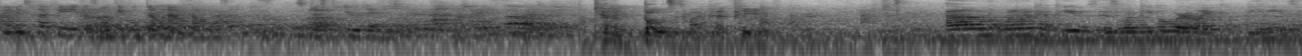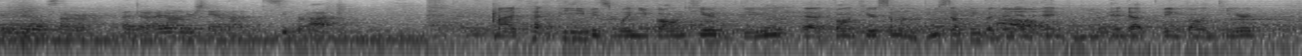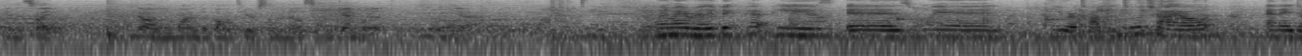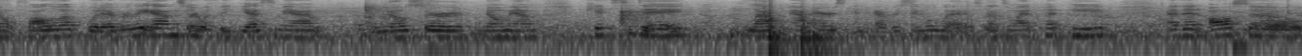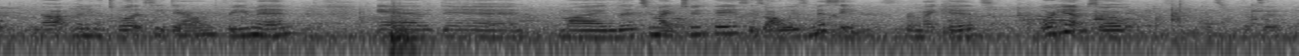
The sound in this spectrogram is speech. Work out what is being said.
biggest pet peeve is when people don't have common sense. It's just irritating to me. Kevin Boats is my pet peeve. Um, one of my pet peeves is when people wear like beanies in the middle of summer. I don't, I don't understand that. It's super hot. My pet peeve is when you volunteer to do, uh, volunteer someone to do something, but then in the end you end up being volunteered, and it's like, no, you wanted to volunteer someone else to begin with. Yeah. One of my really big pet peeves is when you are talking to a child and they don't follow up whatever they answer with a yes ma'am, no sir, no ma'am. Kids today lack manners in every single way. So that's my pet peeve. And then also not putting a toilet seat down for you men. And my lid to my toothpaste is always missing for my kids or him. So that's, that's it.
